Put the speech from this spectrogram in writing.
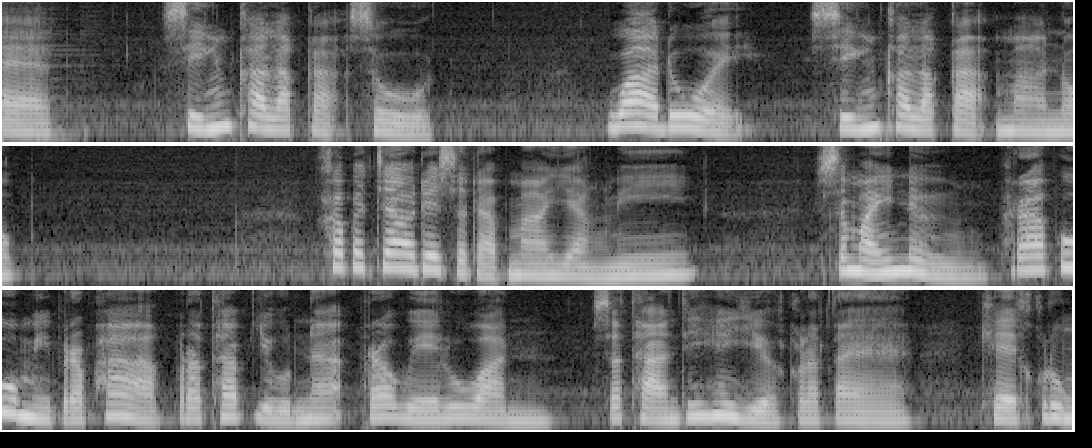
8. สิงคลกะสูตร ว่าด้วย สิงคลกะมานพข้าพเจ้าได้สดับมาอย่างนี้ สมัยหนึ่ง พระผู้มีพระภาคประทับอยู่ณพระเวลุวัน สถานที่ให้เหยื่อกระแต เขตกรุง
